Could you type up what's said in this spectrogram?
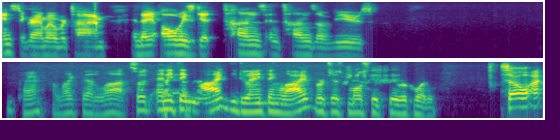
Instagram over time and they always get tons and tons of views. Okay, I like that a lot. So anything live? Do you do anything live or just mostly pre-recorded? So I,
